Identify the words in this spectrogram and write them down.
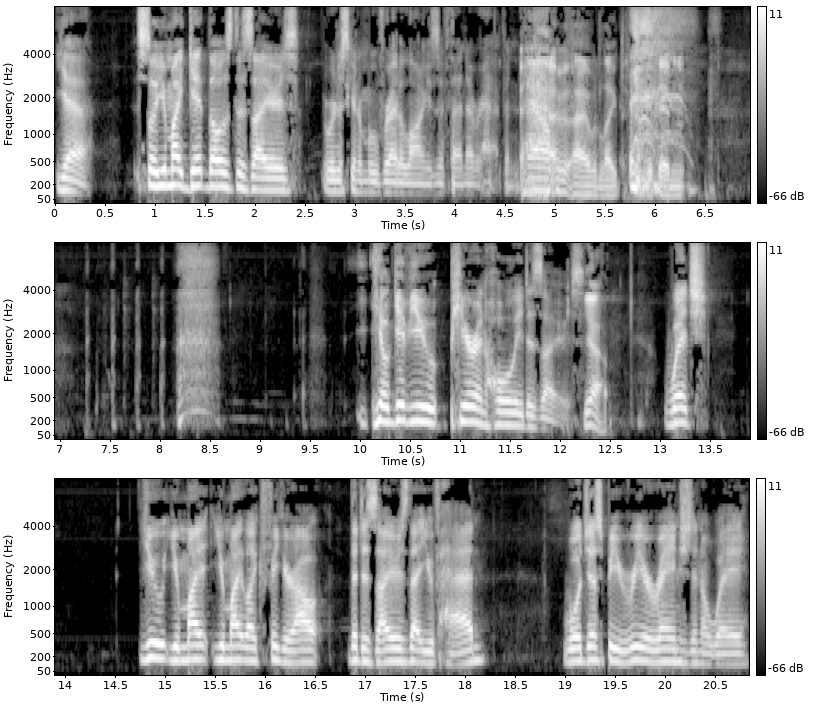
Yeah. So you might get those desires. We're just going to move right along as if that never happened. Um, I would like to think it didn't. he'll give you pure and holy desires, Yeah, which you you might you might like figure out the desires that you've had will just be rearranged in a way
